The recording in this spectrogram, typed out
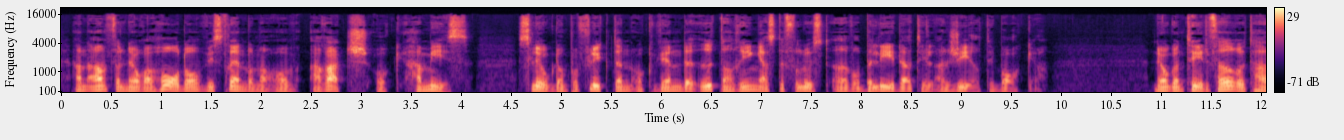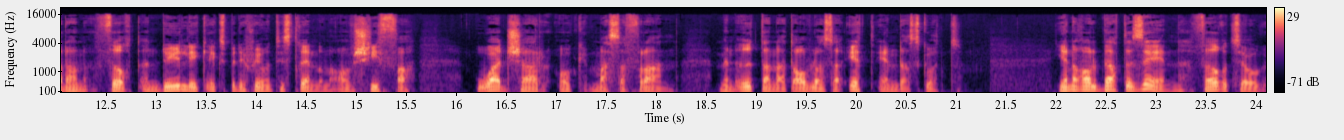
Han anföll några horder vid stränderna av Arach och Hamis, slog dem på flykten och vände utan ringaste förlust över Belida till Alger tillbaka. Någon tid förut hade han fört en dylik expedition till stränderna av Shifa, Wadjar och Massafran, men utan att avlossa ett enda skott. General Bertezén förutsåg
